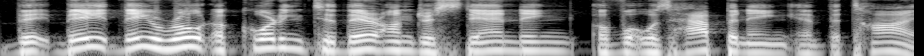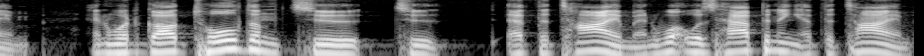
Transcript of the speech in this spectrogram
they, they they wrote according to their understanding of what was happening at the time and what God told them to to at the time and what was happening at the time.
